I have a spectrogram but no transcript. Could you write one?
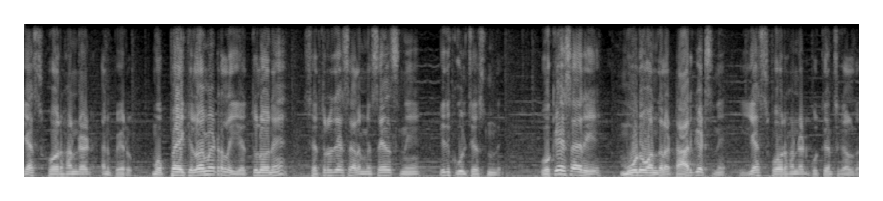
ఎస్ ఫోర్ హండ్రెడ్ అని పేరు. ముప్పై కిలోమీటర్ల ఎత్తులోనే శత్రు దేశాల మిసైల్స్ని ఇది కూల్చేస్తుంది. ఒకేసారి మూడు వందల టార్గెట్స్ని ఎస్ ఫోర్ హండ్రెడ్ గుర్తించగలదు.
